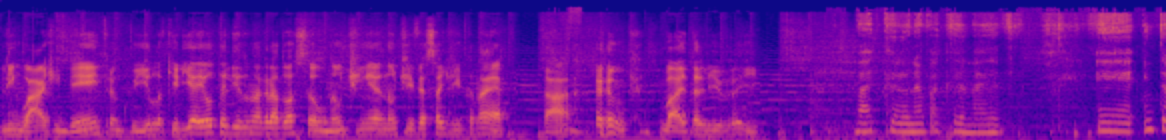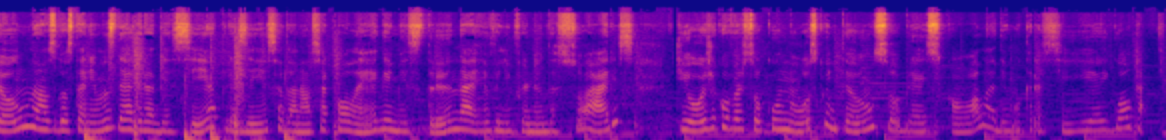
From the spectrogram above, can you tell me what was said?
linguagem bem tranquila. Queria eu ter lido na graduação, não tinha, não tive essa dica na época, tá? Baita livro aí. Bacana, bacana. É, então, nós gostaríamos de agradecer a presença da nossa colega e mestranda Evelyn Fernanda Soares, que hoje conversou conosco, então, sobre a escola, a democracia e a igualdade.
